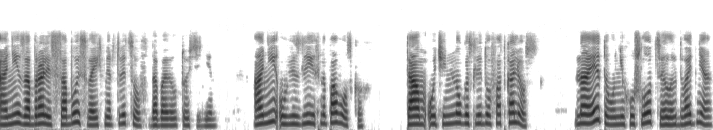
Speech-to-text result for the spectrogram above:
«Они забрали с собой своих мертвецов», — добавил Тосидин. «Они увезли их на повозках. Там очень много следов от колес. На это у них ушло целых два дня.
